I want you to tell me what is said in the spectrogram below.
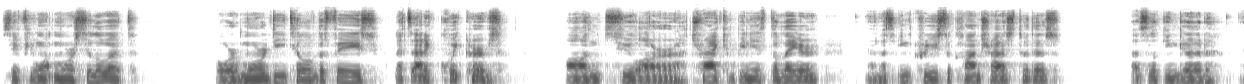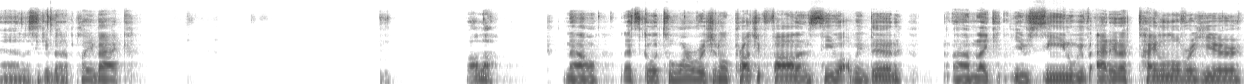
See if you want more silhouette or more detail of the face. Let's add a quick curves onto our track beneath the layer. And let's increase the contrast to this. That's looking good. And let's give that a playback. Voila. Now let's go to our original project file and see what we did. Um, like you've seen, we've added a title over here.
